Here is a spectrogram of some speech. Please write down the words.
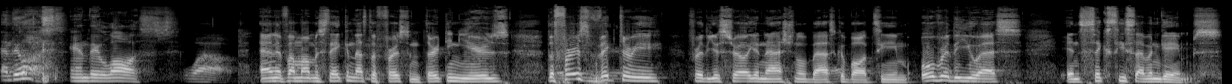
And they lost. and they lost. Wow. And if I'm not mistaken, that's the first in 13 years. The first victory for the Australian national basketball team over the U.S. in 67 games.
